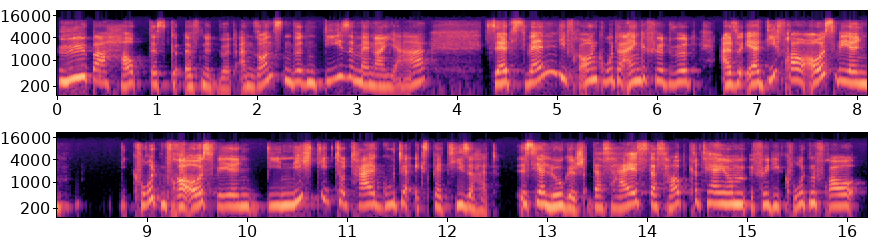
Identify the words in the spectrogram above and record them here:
überhaupt das geöffnet wird. Ansonsten würden diese Männer ja, selbst wenn die Frauenquote eingeführt wird, also eher die Frau auswählen, die Quotenfrau auswählen, die nicht die total gute Expertise hat. Ist ja logisch. Das heißt, das Hauptkriterium für die Quotenfrau,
